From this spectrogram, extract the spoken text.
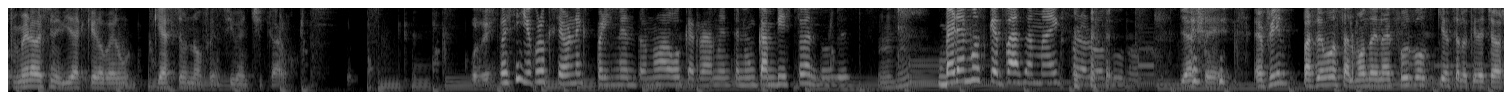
primera vez en mi vida quiero ver qué hace una ofensiva en Chicago. Pues sí. pues sí. yo creo que será un experimento, ¿no? Algo que realmente nunca han visto, entonces veremos qué pasa, Mike, pero lo dudo. ya sé. En fin, pasemos al Monday Night Football. ¿Quién se lo quiere echar?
